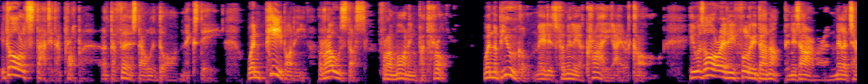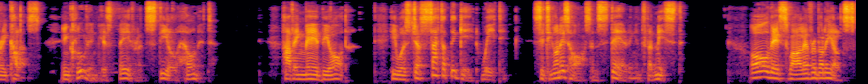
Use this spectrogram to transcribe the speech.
it all started a proper at the first hour dawn next day, when Peabody roused us for a morning patrol. When the bugle made its familiar cry, I recall, he was already fully done up in his armor and military colors, including his favorite steel helmet. Having made the order, he was just sat at the gate waiting, sitting on his horse and staring into the mist. All this while everybody else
